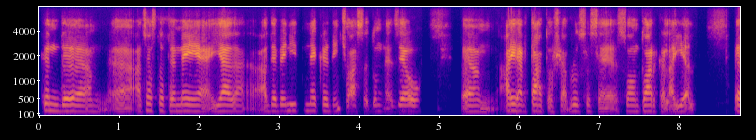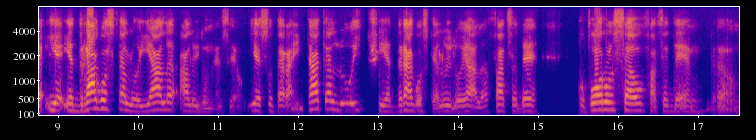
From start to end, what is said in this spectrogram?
când uh, această femeie ea a devenit necredincioasă, Dumnezeu uh, a iertat-o și a vrut să, se, să o întoarcă la el. E, e dragostea loială a lui Dumnezeu. E suveranitatea lui și e dragostea lui loială față de poporul său, față de uh,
